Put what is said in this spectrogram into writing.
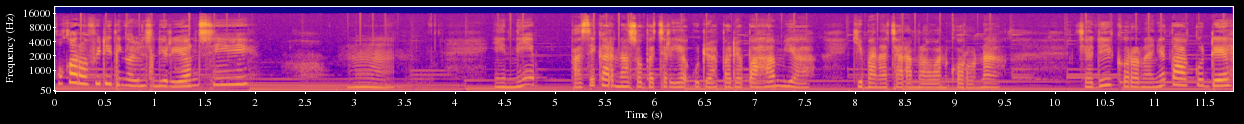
Kok Kak Rofi ditinggalin sendirian sih? Hmm, ini pasti karena sobat ceria udah pada paham ya gimana cara melawan corona. Jadi coronanya takut deh.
